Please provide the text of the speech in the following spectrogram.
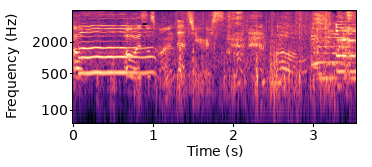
Oh, oh, is this mine? That's yours. Oh.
